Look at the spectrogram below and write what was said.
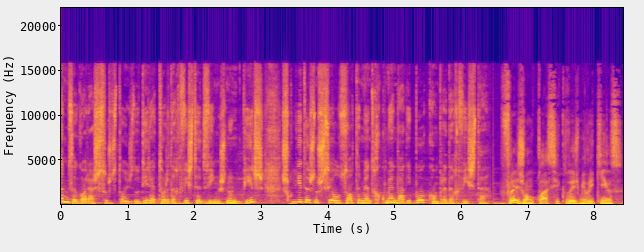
Passamos agora às sugestões do diretor da revista de vinhos, Nuno Pires, escolhidas nos selos altamente recomendado e boa compra da revista. Frei João Clássico 2015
